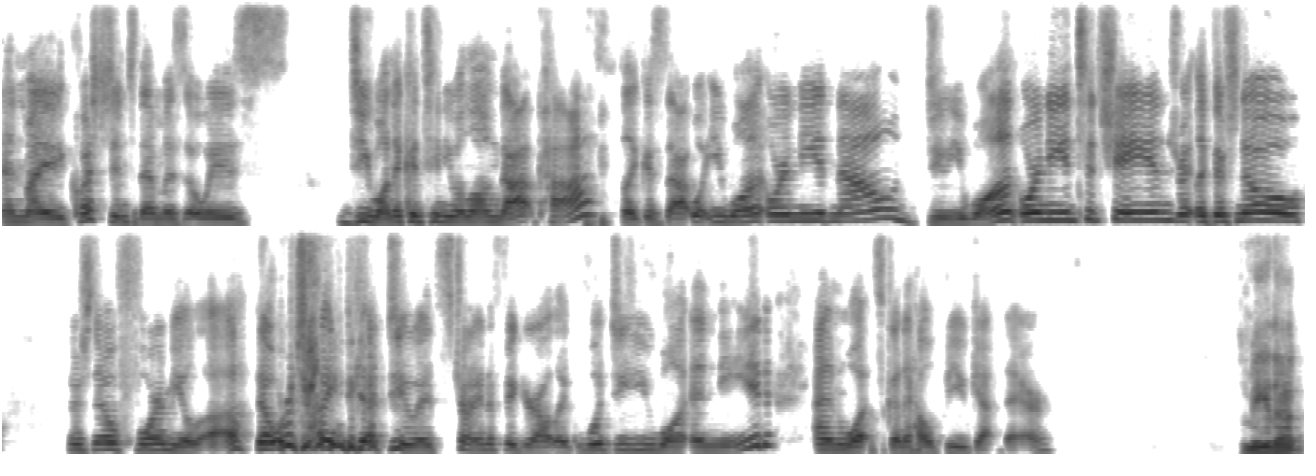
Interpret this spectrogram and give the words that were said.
And my question to them is always do you want to continue along that path? Like is that what you want or need now? Do you want or need to change right? Like there's no there's no formula that we're trying to get to. It's trying to figure out like what do you want and need and what's going to help you get there. To me that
